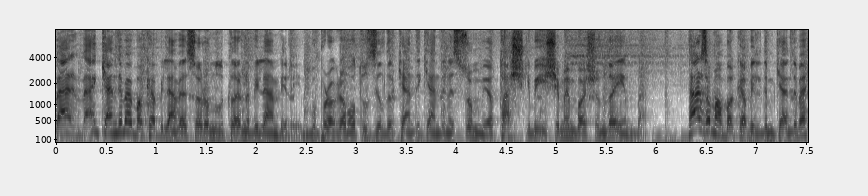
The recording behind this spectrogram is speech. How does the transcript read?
ben, ben kendime bakabilen ve sorumluluklarını bilen biriyim. Bu program 30 yıldır kendi kendini sunmuyor. Taş gibi işimin başındayım ben. Her zaman bakabildim kendime.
